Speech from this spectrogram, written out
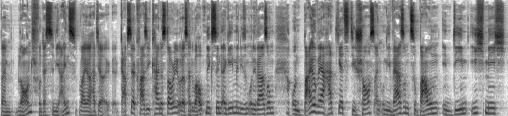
beim Launch von Destiny 1 war ja, hat ja, gab's ja quasi keine Story oder es hat überhaupt nichts Sinn ergeben in diesem Universum. Und BioWare hat jetzt die Chance, ein Universum zu bauen, in dem ich mich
